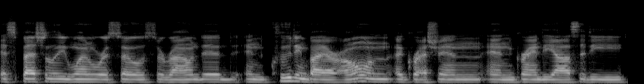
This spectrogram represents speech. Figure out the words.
especially when we're so surrounded, including by our own aggression and grandiosity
